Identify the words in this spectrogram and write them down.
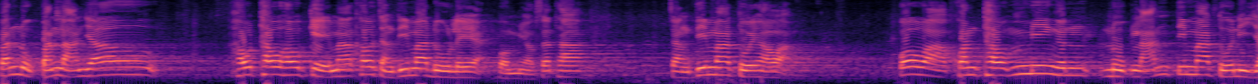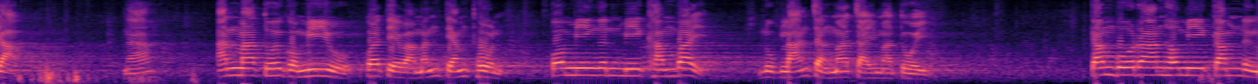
ปันลูกปันหลานยาวเขาเท่าเขาเก๋มาเข้าจังที่มาดูแลก็เมียวศรัทธาจังที่มาตัวเขาอะเพราะว่าคนเท่ามีเงินลูกหลานที่มาตัวนี่หยาบนะ อันมาตัวก็มีอยู่ก็แต่ว่ามันเต็มทนพอมีเงินมีคำไว้ลูกหลานจังมาใจมาตัวกรรมโบราณเขามีกรรมหนึ่ง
